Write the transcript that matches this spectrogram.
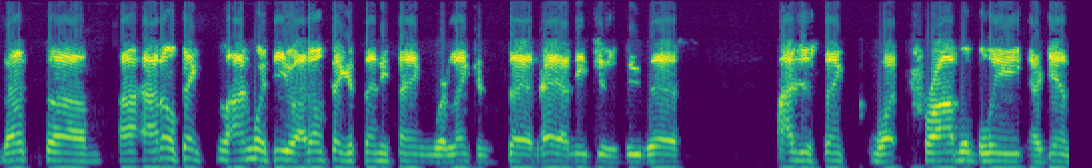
That's. Um, I, I don't think I'm with you. I don't think it's anything where Lincoln said, "Hey, I need you to do this." I just think what probably, again,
